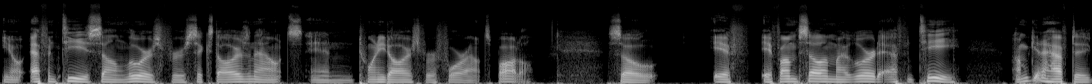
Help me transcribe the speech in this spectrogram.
you know, F&T is selling lures for $6 an ounce and $20 for a 4 ounce bottle. So if if I'm selling my lure to F&T, I'm gonna have to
